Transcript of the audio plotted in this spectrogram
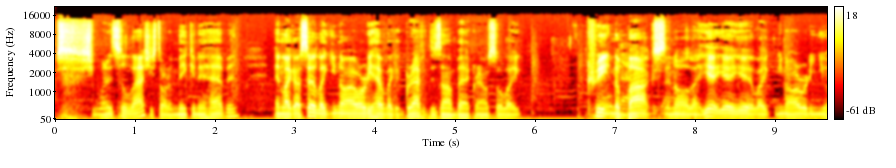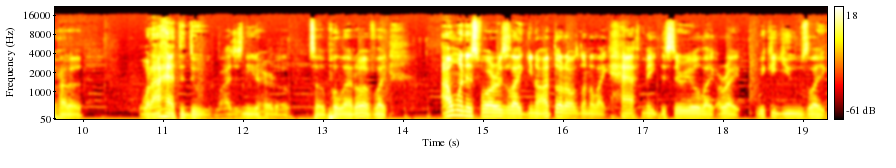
she went until last, she started making it happen. And like I said, like, you know, I already have like a graphic design background, so like creating the box and all that. Yeah, yeah, yeah. Like, you know, I already knew how to what I had to do. I just needed her to to pull that off. Like I went as far as like, you know, I thought I was gonna like half make the cereal, like, all right, we can use like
